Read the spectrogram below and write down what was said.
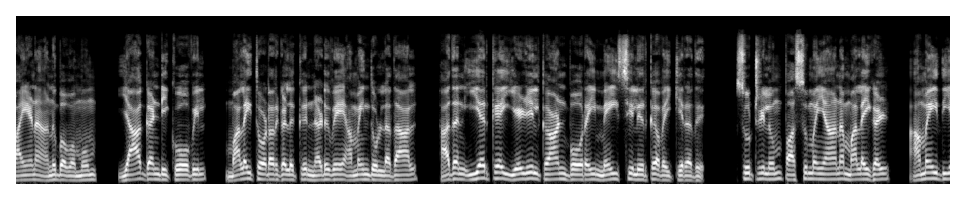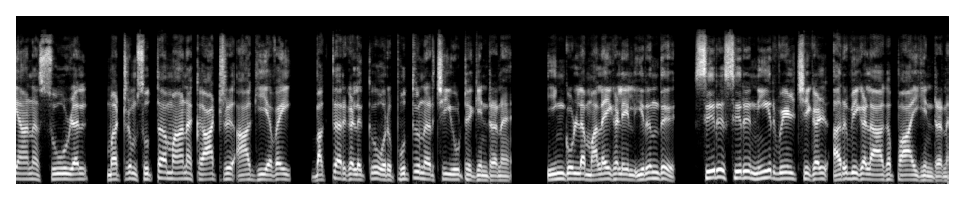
பயண அனுபவமும் யாகண்டி கோவில் மலைத்தொடர்களுக்கு நடுவே அமைந்துள்ளதால் அதன் இயற்கை எழில் காண்போரை மெய்சிலிருக்க வைக்கிறது. சுற்றிலும் பசுமையான மலைகள் அமைதியான சூழல் மற்றும் சுத்தமான காற்று ஆகியவை பக்தர்களுக்கு ஒரு புத்துணர்ச்சியூட்டுகின்றன. இங்குள்ள மலைகளில் இருந்து சிறு சிறு நீர்வீழ்ச்சிகள் அருவிகளாக பாய்கின்றன.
